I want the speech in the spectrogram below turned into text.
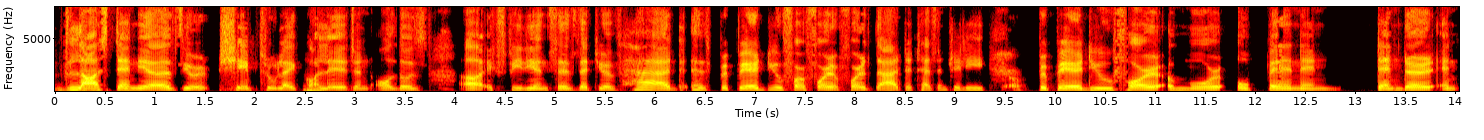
the last 10 years you're shaped through like mm, college and all those uh, experiences that you have had has prepared you for for for that it hasn't really yeah. prepared you for a more open and tender and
